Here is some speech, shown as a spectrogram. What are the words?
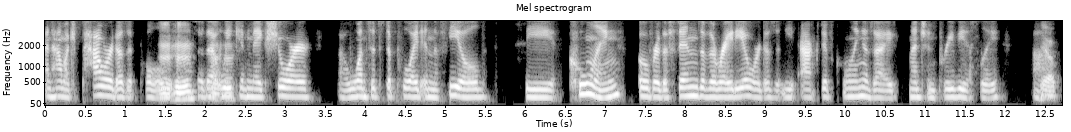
and how much power does it pull mm-hmm, so that mm-hmm. we can make sure uh, once it's deployed in the field the cooling over the fins of the radio or does it need active cooling as i mentioned previously um, yep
